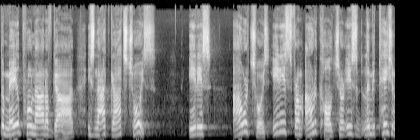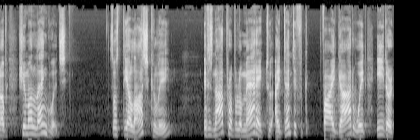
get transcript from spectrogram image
The male pronoun of God is not God's choice. It is our choice. It is from our culture, it is limitation of human language. So theologically, it is not problematic to identify God with either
